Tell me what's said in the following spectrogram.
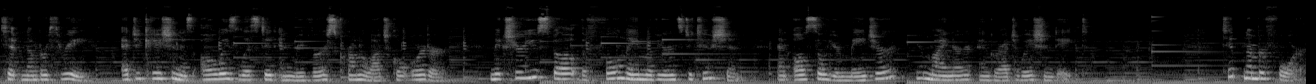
Tip number three education is always listed in reverse chronological order. Make sure you spell out the full name of your institution and also your major, your minor, and graduation date. Tip number four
